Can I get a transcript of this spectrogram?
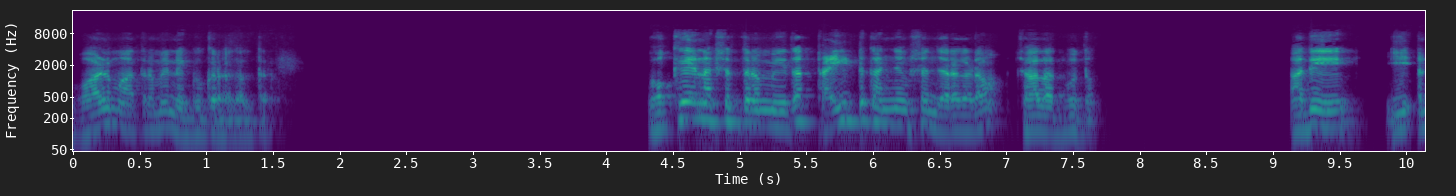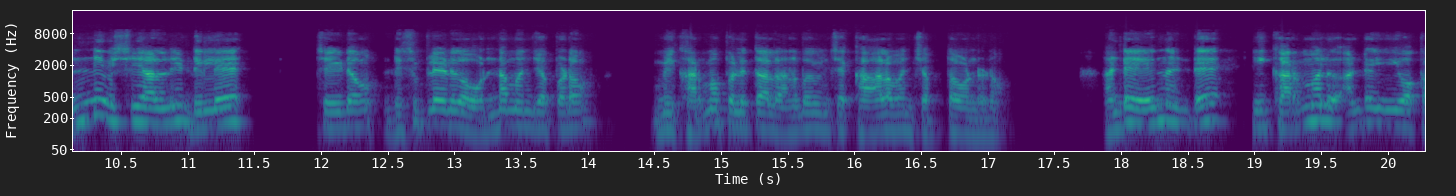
వాళ్ళు మాత్రమే నెగ్గుకు రాగలుగుతారు. ఒకే నక్షత్రం మీద టైట్ కంజంక్షన్ జరగడం చాలా అద్భుతం. అది ఈ అన్ని విషయాల్ని డిలే చేయడం డిసిప్లైన్గా ఉండమని చెప్పడం మీ కర్మ ఫలితాలు అనుభవించే కాలం అని చెప్తా ఉండడం. అంటే ఏంటంటే ఈ కర్మలు అంటే ఈ యొక్క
